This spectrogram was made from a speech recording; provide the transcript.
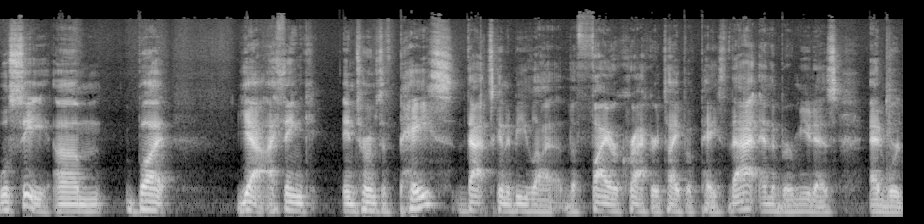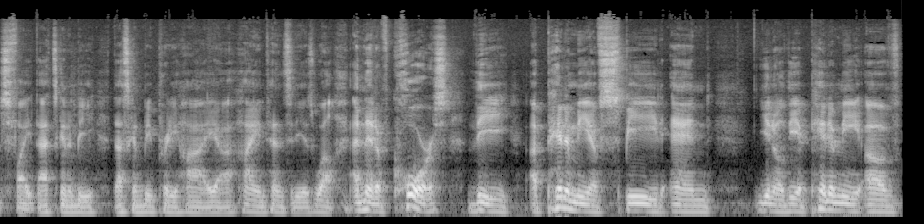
We'll see. Um, but yeah, I think in terms of pace, that's going to be like the firecracker type of pace. That and the Bermudez Edwards fight, that's going to be that's going to be pretty high uh, high intensity as well. And then of course the epitome of speed and you know the epitome of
